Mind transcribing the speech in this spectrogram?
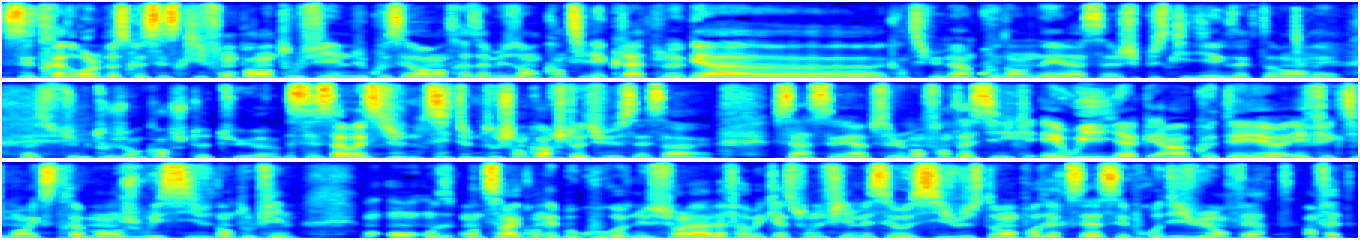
C'est très drôle parce que c'est ce qu'ils font pendant tout le film. Du coup c'est vraiment très amusant quand il éclate le gars quand il lui met un coup dans le nez je sais plus ce qu'il dit exactement, mais. Bah, si tu me touches encore, je te tue. C'est ça, ouais. Si tu, me touches encore, je te tue, c'est ça. Ça, c'est absolument fantastique. Et oui, il y a un côté euh, effectivement extrêmement jouissif dans tout le film. on, c'est vrai qu'on est beaucoup revenu sur la, fabrication du film, mais c'est aussi justement pour dire que c'est assez prodigieux en fait, en fait,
